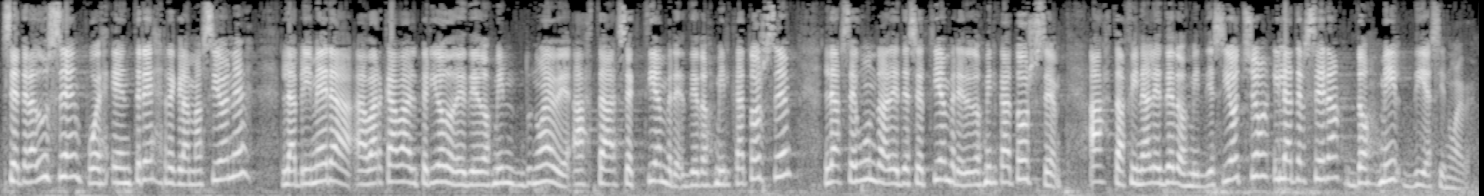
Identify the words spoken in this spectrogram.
Se traduce, pues, en tres reclamaciones. La primera abarcaba el periodo desde 2009 hasta septiembre de 2014. La segunda desde septiembre de 2014 hasta finales de 2018. Y la tercera, 2019.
